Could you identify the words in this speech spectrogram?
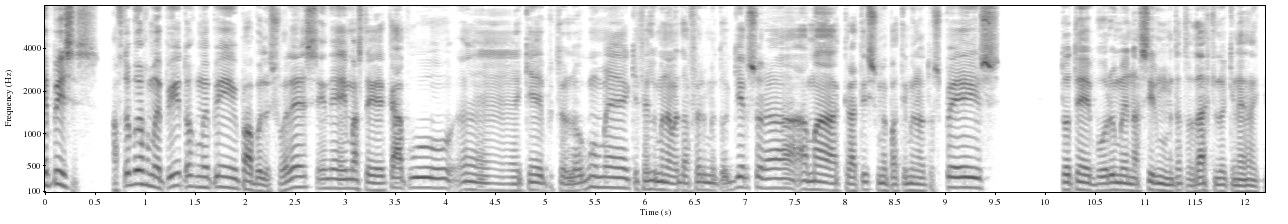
Επίσης, αυτό που έχουμε πει, το έχουμε πει πάρα πολλές φορές, είναι είμαστε κάπου ε, και πληκτρολογούμε και θέλουμε να μεταφέρουμε τον κέρσορα. Άμα κρατήσουμε πατημένο το space, τότε μπορούμε να σύρουμε μετά το δάχτυλο και να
